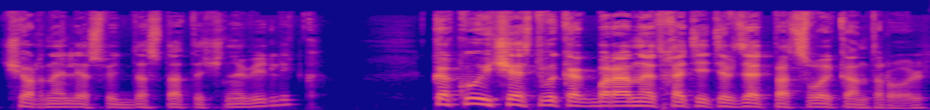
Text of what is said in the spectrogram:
Черный лес ведь достаточно велик. Какую часть вы, как баронет, хотите взять под свой контроль?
